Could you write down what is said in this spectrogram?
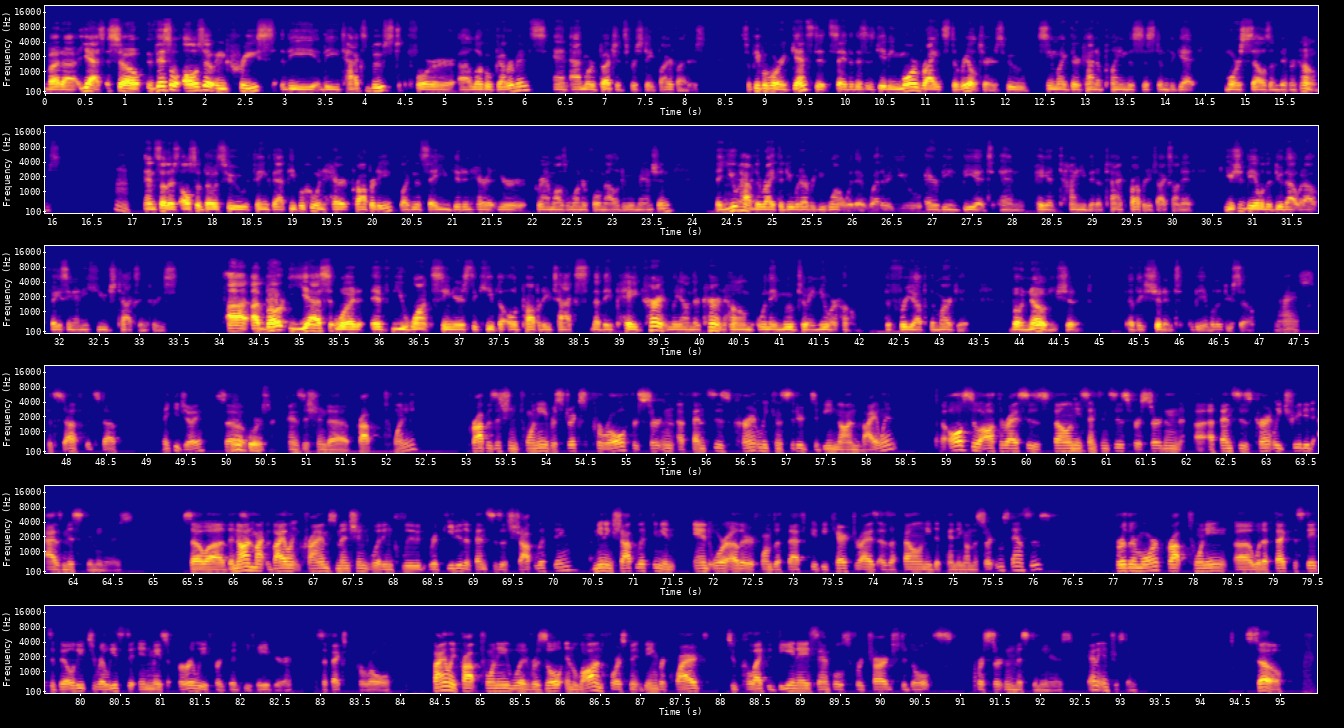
But uh, yes, so this will also increase the the tax boost for uh, local governments and add more budgets for state firefighters. So people who are against it say that this is giving more rights to realtors who seem like they're kind of playing the system to get more sales on different homes. Hmm. And so there's also those who think that people who inherit property, like let's say you did inherit your grandma's wonderful Malibu mansion, that you have the right to do whatever you want with it, whether you Airbnb it and pay a tiny bit of tax, property tax on it. You should be able to do that without facing any huge tax increase. Uh, a vote yes would if you want seniors to keep the old property tax that they pay currently on their current home when they move to a newer home to free up the market. Vote no if you shouldn't, they shouldn't be able to do so. Nice, good stuff, good stuff. Thank you, Joey. So, yeah, of course. Transition to Prop 20. Proposition 20 restricts parole for certain offenses currently considered to be nonviolent. It also authorizes felony sentences for certain uh, offenses currently treated as misdemeanors. So uh, the non-violent crimes mentioned would include repeated offenses of shoplifting, meaning shoplifting and, and or other forms of theft could be characterized as a felony depending on the circumstances. Furthermore, Prop 20 uh, would affect the state's ability to release the inmates early for good behavior. This affects parole. Finally, Prop 20 would result in law enforcement being required to collect DNA samples for charged adults for certain misdemeanors. Kind of interesting. So,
